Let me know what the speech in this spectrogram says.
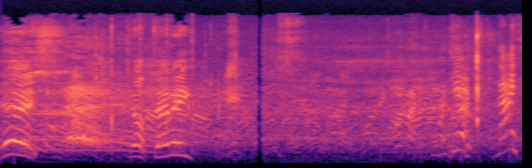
Yes. Good job, Danny. Nice.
